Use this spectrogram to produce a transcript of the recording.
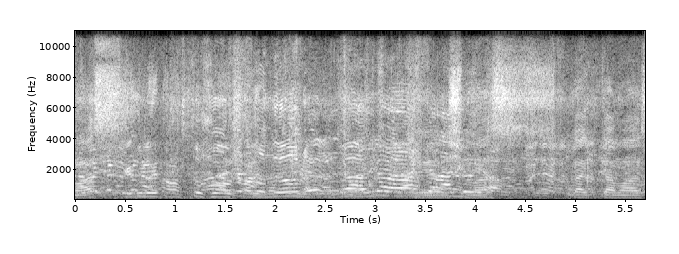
মাছ মাছ টাটকা মাছ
